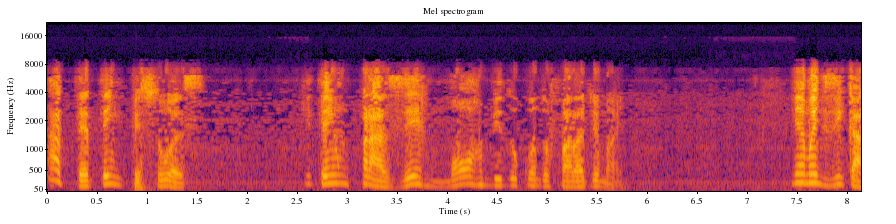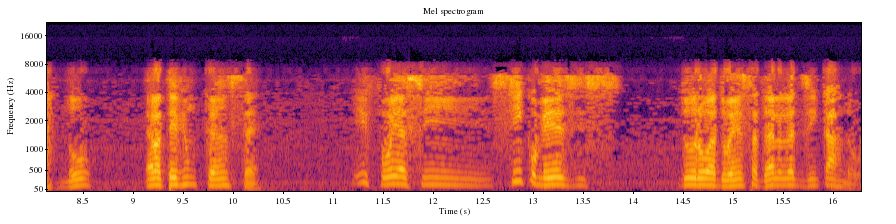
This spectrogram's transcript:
Até tem pessoas que tem um prazer mórbido quando fala de mãe. Minha mãe desencarnou, ela teve um câncer. E foi assim, cinco meses durou a doença dela, ela desencarnou.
